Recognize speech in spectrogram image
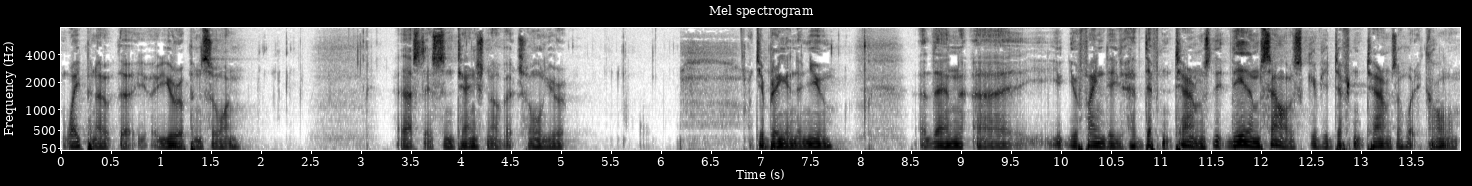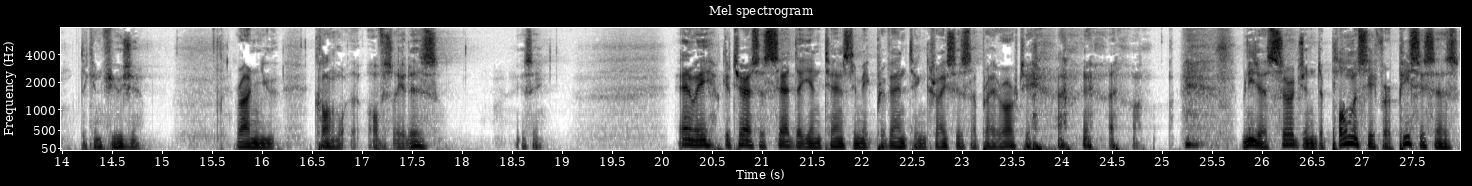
wiping out the Europe and so on. That's the intention of it, whole Europe, to bring in the new. Then uh, you, you find they have different terms. They, they, themselves give you different terms of what to call them to confuse you, rather than you call them what obviously it is. You see. Anyway, Guterres has said that he intends to make preventing crisis a priority. we need a surge in diplomacy for peace, he says.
